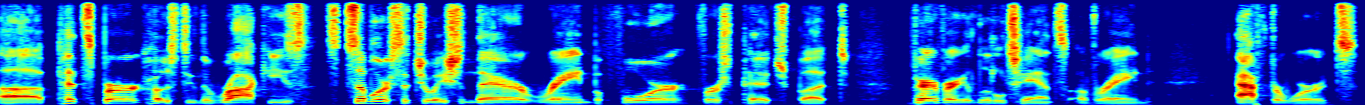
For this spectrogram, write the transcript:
Uh, Pittsburgh hosting the Rockies, similar situation there. Rain before first pitch, but very very little chance of rain afterwards.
